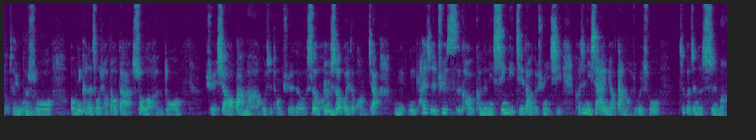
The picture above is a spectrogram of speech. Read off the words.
了。比如说，哦，你可能从小到大受了很多。学校、爸妈或是同学的社会、嗯社会的框架，你你开始去思考，可能你心里接到一个讯息，可是你下一秒大脑就会说：“这个真的是吗？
